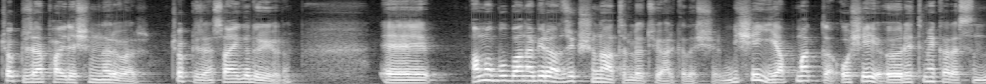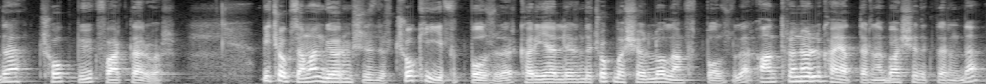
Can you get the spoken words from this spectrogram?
çok güzel paylaşımları var. Çok güzel, saygı duyuyorum. Ee, ama bu bana birazcık şunu hatırlatıyor arkadaşlar. Bir şey yapmakla o şeyi öğretmek arasında çok büyük farklar var. Birçok zaman görmüşüzdür. Çok iyi futbolcular, kariyerlerinde çok başarılı olan futbolcular antrenörlük hayatlarına başladıklarında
